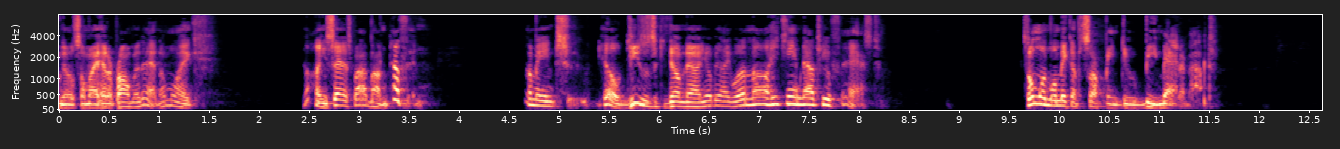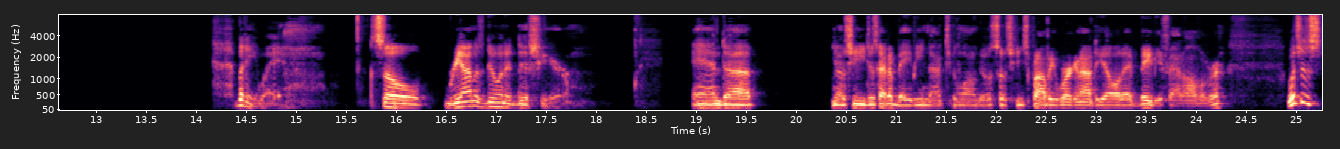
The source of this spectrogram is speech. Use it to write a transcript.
you know, somebody had a problem with that. And I'm like, I ain't satisfied about nothing. I mean, yo, Jesus can come down. You'll be like, well, no, he came down too fast. Someone will make up something to be mad about. But anyway, so Rihanna's doing it this year, and uh, you know, she just had a baby not too long ago, so she's probably working out to get all that baby fat off of her, which is,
